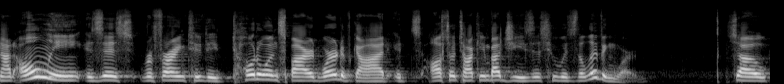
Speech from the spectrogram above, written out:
not only is this referring to the total inspired word of God, it's also talking about Jesus, who was the living word. So,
